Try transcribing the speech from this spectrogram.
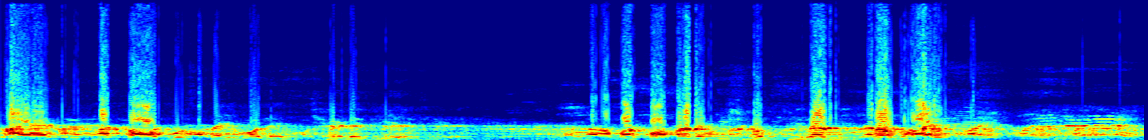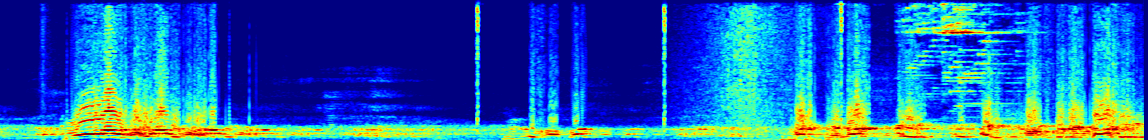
হায়াতে থাকা অবস্থায় বলে ছেড়ে দিয়েছে। আমার কথাটা কি সত্যি না মিথ্যা ভাই? কেউ বলতে পারবে কি বাবা? ভাই লাগছে এই সকলে দাঁড়িয়ে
